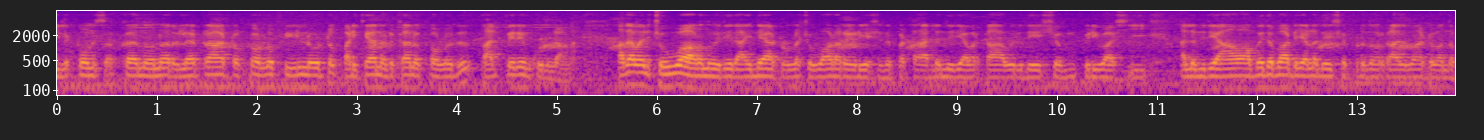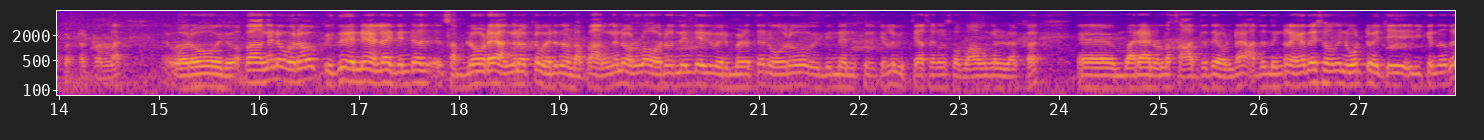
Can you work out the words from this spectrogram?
ഇലക്ട്രോണിക്സ് ഒക്കെ എന്ന് പറഞ്ഞാൽ റിലേറ്റഡ് ആയിട്ടൊക്കെ ഉള്ള ഫീൽഡിലോട്ട് പഠിക്കാനെടുക്കാനൊക്കെ ഉള്ളൊരു താല്പര്യം കൂടുതലാണ്. അതേപോലെ ചൊവ്വാണെന്ന് വരിക അതിന്റെ ആയിട്ടുള്ള ചൊവ്വാട റേഡിയേഷനിൽ പെട്ട അല്ലെന്നിരി അവർക്ക് ആ ഒരു ദേഷ്യം പിടിവാശി അല്ലെന്നിരി ആ അമിതമായിട്ട് ചില ദേഷ്യപ്പെടുന്നവർക്ക് അതുമായിട്ട് ബന്ധപ്പെട്ടിട്ടുള്ള ഓരോ ഇത്. അപ്പോൾ അങ്ങനെ ഓരോ ഇത് തന്നെയല്ല ഇതിന്റെ സബ്ലോഡ് അങ്ങനെയൊക്കെ വരുന്നുണ്ട്. അപ്പോൾ അങ്ങനെയുള്ള ഓരോന്നിന്റെ ഇത് വരുമ്പോഴത്തേനും ഓരോ ഇതിന്റെ അനുസരിച്ചുള്ള വ്യത്യാസങ്ങൾ സ്വഭാവങ്ങളിലൊക്കെ വരാനുള്ള സാധ്യതയുണ്ട്. അത് നിങ്ങൾ ഏകദേശം ഒന്ന് നോട്ട് വെച്ച് ഇരിക്കുന്നത്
